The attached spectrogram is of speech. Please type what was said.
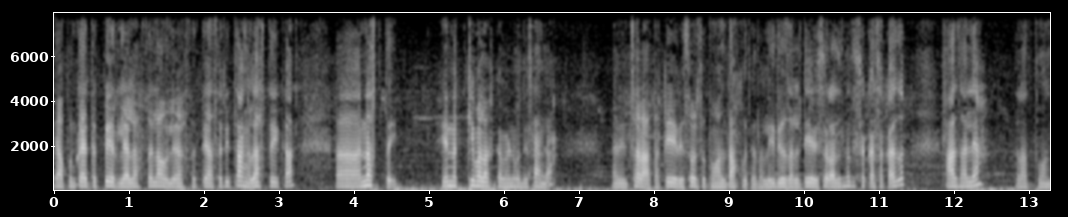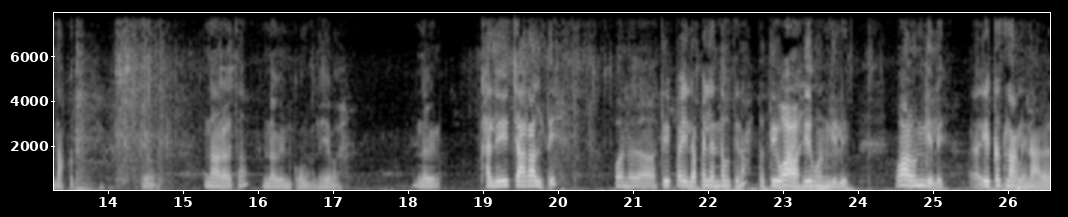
या आपण काय तर पेरलेलं असतं लावलेलं असतं त्यासाठी चांगलं असतं आहे का? नसतं नसतंय. हे नक्की मला कमेंटमध्ये सांगा. आणि चला आता टेरेसवरचं तुम्हाला दाखवते. आता लई दिवस झालं टेरेसवर आलं ना ते सकाळ सकाळचं. आज आल्या तर आता तुम्हाला दाखवते. हे बघा नारळाचा नवीन कोंब आला हे बघा. नवीन. खाली चार आलते पण ते पहिल्या पहिल्यांदा होते ना तर ते वा हे होऊन गेले. वाळून गेले. एकच लागले नारळ.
